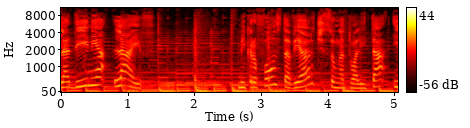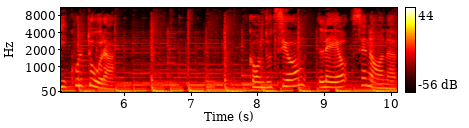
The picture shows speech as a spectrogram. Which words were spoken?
Ladinia Live. Microfons da Vierge sono attualità e cultura. Conduzione Leo Senoner.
